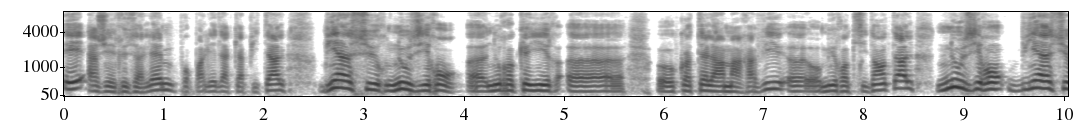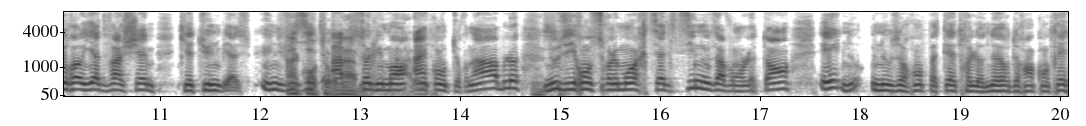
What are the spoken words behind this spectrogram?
Et à Jérusalem, pour parler de la capitale, bien sûr, nous irons euh, nous recueillir euh, au côté la Maravi, euh, au mur occidental. Nous irons bien sûr au Yad Vashem, qui est une, une visite absolument ah, oui. incontournable. Bien nous sûr. irons sur le mont Herzl si nous avons le temps. Et nous, nous aurons peut-être l'honneur de rencontrer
